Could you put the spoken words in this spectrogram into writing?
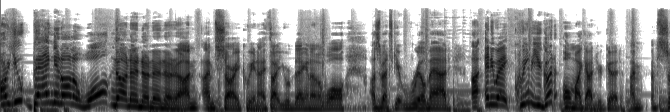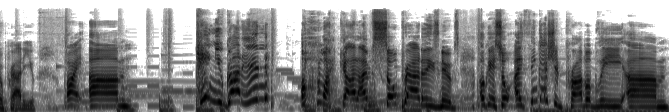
Are you banging on a wall? No, no, no, no, no, no. I'm, I'm sorry, Queen. I thought you were banging on a wall. I was about to get real mad. Uh, anyway, Queen, are you good? Oh my god, you're good. I'm, I'm so proud of you. All right, um... King, you got in? Oh my god, I'm so proud of these noobs. Okay, so I think I should probably, um...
